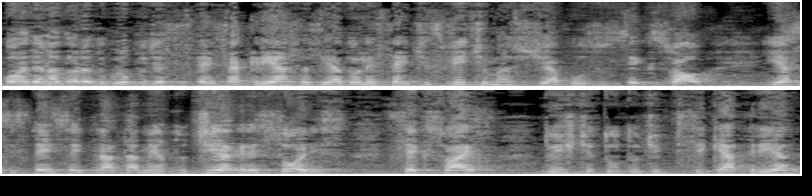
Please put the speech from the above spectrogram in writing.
coordenadora do Grupo de Assistência a Crianças e Adolescentes Vítimas de Abuso Sexual e Assistência e Tratamento de Agressores Sexuais do Instituto de Psiquiatria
